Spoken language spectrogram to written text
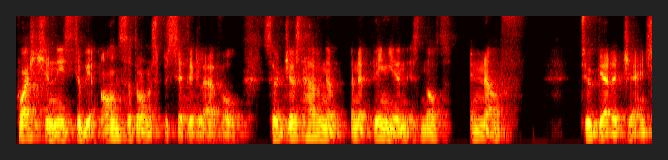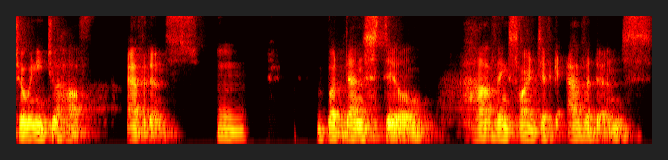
question needs to be answered on a specific level. So just having a, an opinion is not enough to get a change. So we need to have evidence. Mm. But then still having scientific evidence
